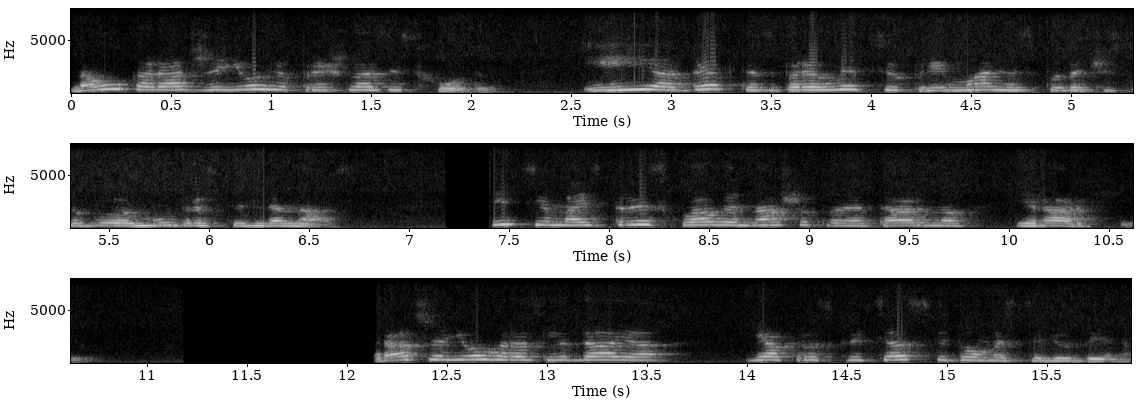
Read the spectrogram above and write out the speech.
Наука раджа йоги прийшла зі сходу, і її адепти зберегли цю приймальність позачасової мудрості для нас. Всі ці майстри склали нашу планетарну ієрархію. Раджа йога розглядає як розкриття свідомості людини,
